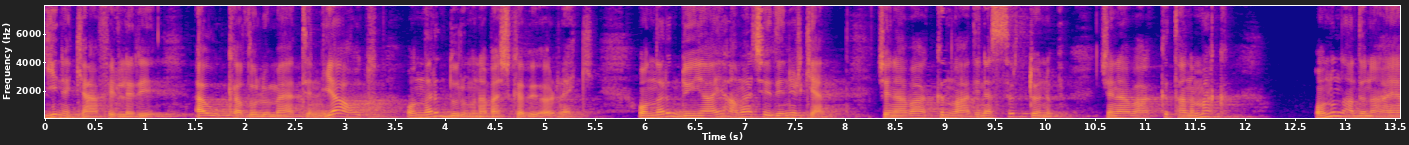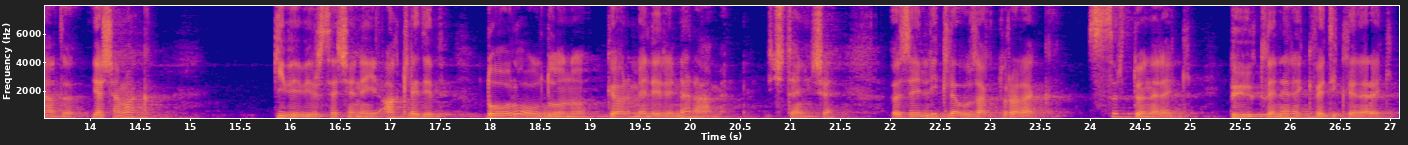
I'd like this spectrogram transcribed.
yine kafirleri ev kazulumatin yahut onların durumuna başka bir örnek. Onların dünyayı amaç edinirken Cenab-ı Hakk'ın vaadine sırt dönüp Cenab-ı Hakk'ı tanımak, onun adına hayatı yaşamak gibi bir seçeneği akledip doğru olduğunu görmelerine rağmen içten içe özellikle uzak durarak, sırt dönerek, büyüklenerek ve diklenerek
